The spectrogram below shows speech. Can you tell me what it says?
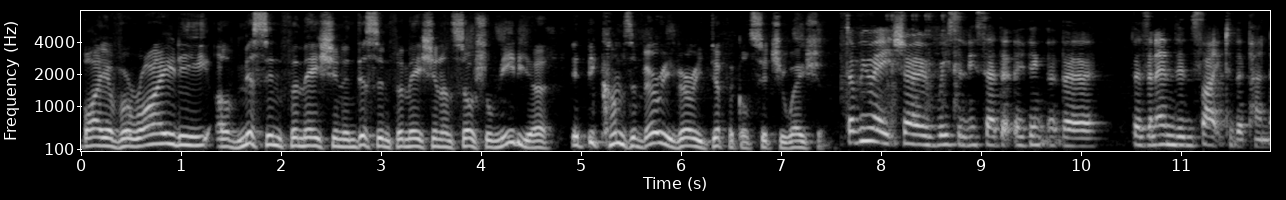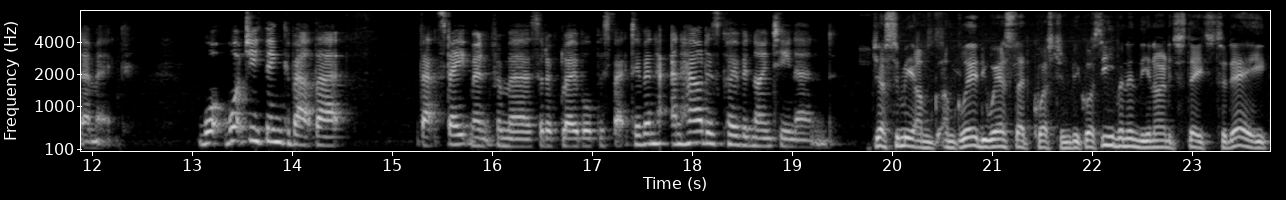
by a variety of misinformation and disinformation on social media, it becomes a very, very difficult situation. WHO recently said that they think that the, there's an end in sight to the pandemic. What, what do you think about that, that statement from a sort of global perspective? And, and how does COVID 19 end? Jessamy, I'm, I'm glad you asked that question because even in the United States today,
